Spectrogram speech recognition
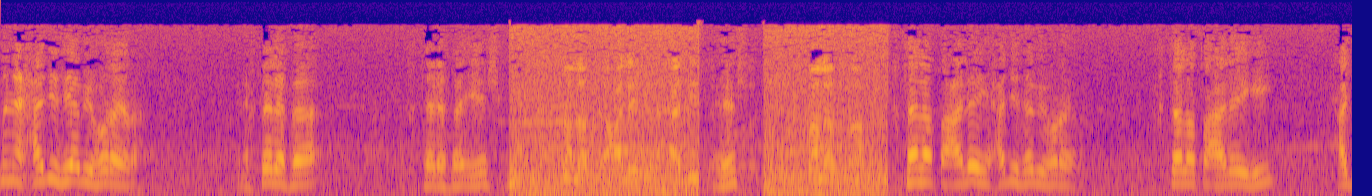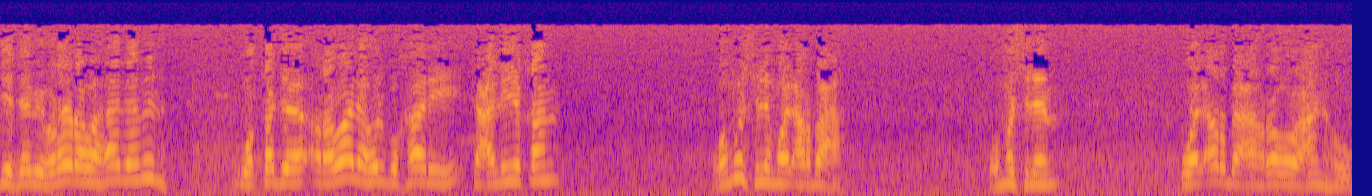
من حديث أبي هريرة. اختلف اختلف إيش؟ اختلط عليه الحديث. إيش؟ اختلط. اختلط عليه حديث أبي هريرة. اختلط عليه حديث أبي هريرة وهذا منه. وقد روى له البخاري تعليقا ومسلم والأربعة. ومسلم والأربعة رووا عنه.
